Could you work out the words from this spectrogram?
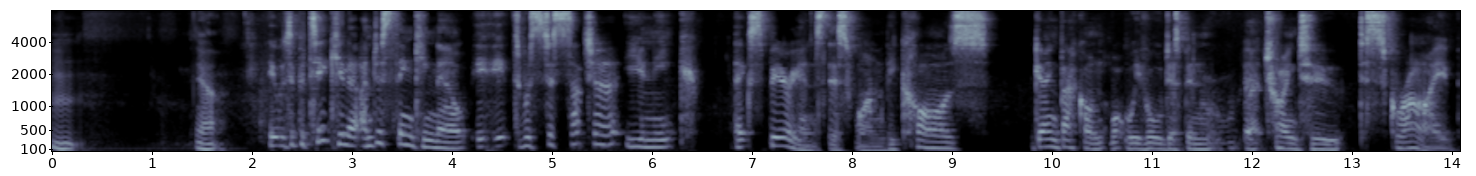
mm. Yeah. It was a particular, I'm just thinking now, it, it was just such a unique experience, this one, because going back on what we've all just been uh, trying to describe,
